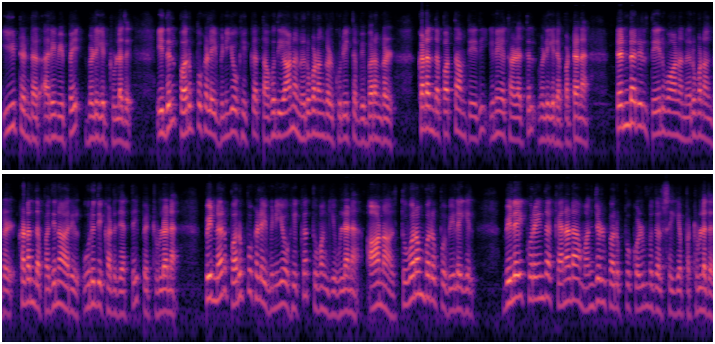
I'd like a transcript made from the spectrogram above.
இ டெண்டர் அறிவிப்பை வெளியிட்டுள்ளது. இதில் பருப்புகளை விநியோகிக்க தகுதியான நிறுவனங்கள் குறித்த விவரங்கள் கடந்த பத்தாம் தேதி இணையதளத்தில் வெளியிடப்பட்டன. டெண்டரில் தேர்வான நிறுவனங்கள் கடந்த பதினாறில் உறுதி கடிதத்தை பெற்றுள்ளன. பின்னர் பருப்புகளை விநியோகிக்க துவங்கியுள்ளன. ஆனால் துவரம்பருப்பு விலையில் விலை குறைந்த கனடா மஞ்சள் பருப்பு கொள்முதல் செய்யப்பட்டுள்ளது.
